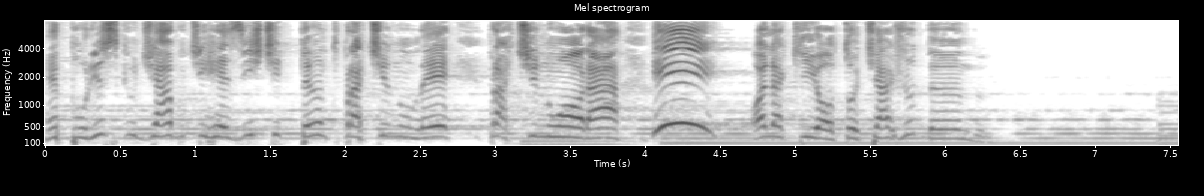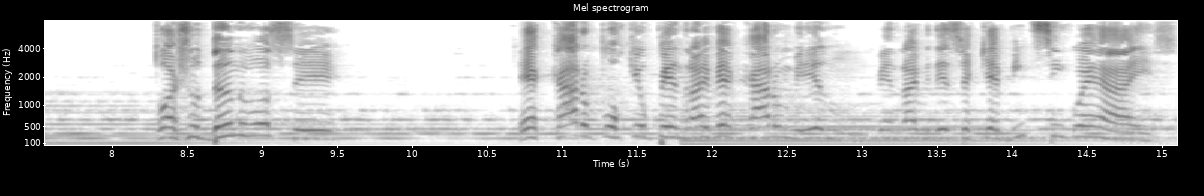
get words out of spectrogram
É por isso que o diabo te resiste tanto para te não ler, para te não orar. Ih, olha aqui, ó, tô te ajudando. Tô ajudando você. É caro porque o pendrive é caro mesmo. O pendrive desse aqui é 25 reais.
